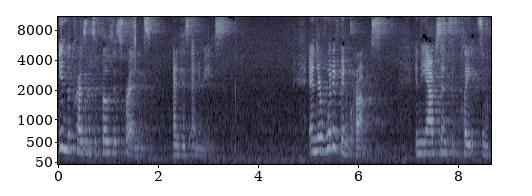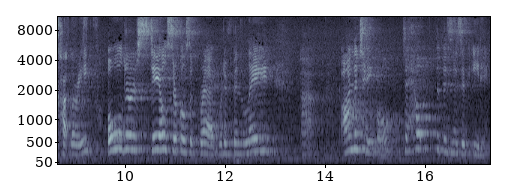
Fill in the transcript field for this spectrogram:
in the presence of both his friends and his enemies. And there would have been crumbs. In the absence of plates and cutlery, older, stale circles of bread would have been laid uh, on the table to help the business of eating,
